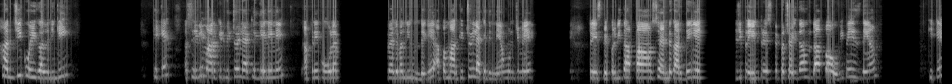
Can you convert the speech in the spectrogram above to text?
ਹਾਂਜੀ, ਕੋਈ ਗੱਲ ਨਹੀਂ ਗੀ। ਠੀਕ ਹੈ? ਅਸੀਂ ਵੀ ਮਾਰਕੀਟ ਵਿੱਚੋਂ ਹੀ ਲੈ ਕੇ ਦੇਣੇ ਨੇ ਆਪਣੇ ਕੋਲ ਅਵੇਲੇਬਲ ਨਹੀਂ ਹੁੰਦੇਗੇ ਆਪਾਂ ਮਾਰਕੀਟ ਚੋਂ ਹੀ ਲੈ ਕੇ ਦਿੰਨੇ ਆ ਹੁਣ ਜਿਵੇਂ ਟ੍ਰੇਸ ਪੇਪਰ ਵੀ ਤਾਂ ਆਪਾਂ ਸੈਂਡ ਕਰਦੇ ਹੀ ਆ ਜੀ ਪਲੇਨ ਟ੍ਰੇਸ ਪੇਪਰ ਚਾਹੀਦਾ ਹੁੰਦਾ, ਆਪਾਂ ਉਹ ਵੀ ਭੇਜਦੇ ਆ ਠੀਕ ਹੈ?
